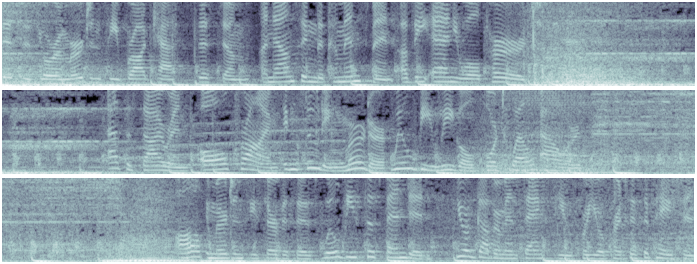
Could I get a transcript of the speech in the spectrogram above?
This is your emergency broadcast system announcing the commencement of the annual purge. At the siren, all crime, including murder, will be legal for 12 hours. All emergency services will be suspended. Your government thanks you for your participation.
